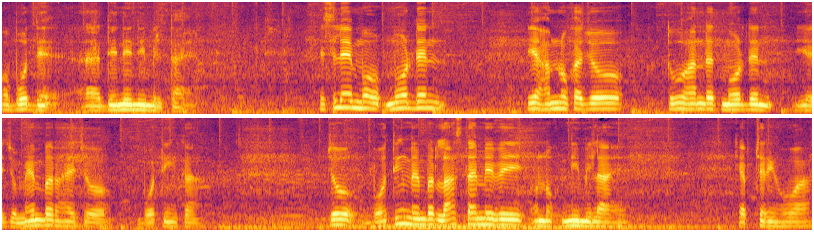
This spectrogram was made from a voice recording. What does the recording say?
और वोट दे, देने नहीं मिलता है। इसलिए मोर देन ये हम लोग का जो 200 मोर देन ये जो मेंबर है जो बोटिंग का, जो बोटिंग मेंबर लास्ट टाइम में भी उन लोग नहीं मिला है। कैप्चरिंग हुआ।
